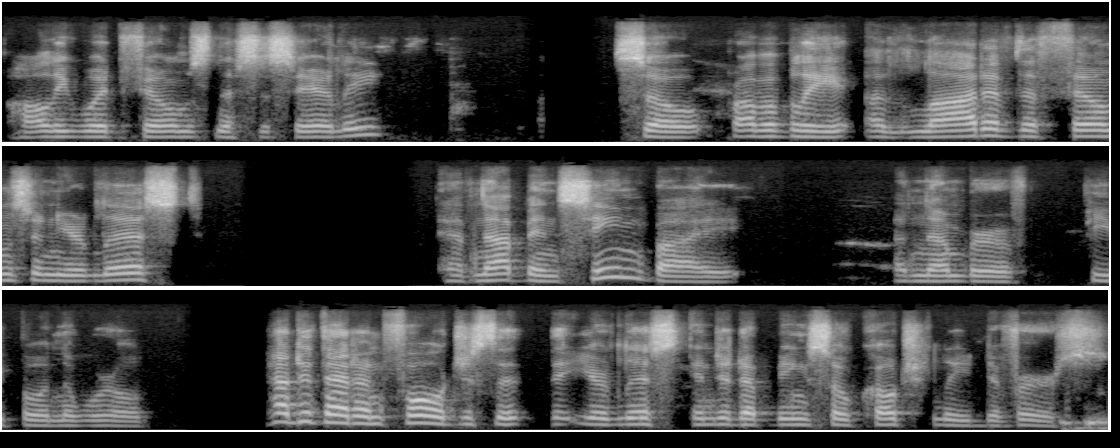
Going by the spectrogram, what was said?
Hollywood films necessarily. So probably a lot of the films in your list have not been seen by a number of people in the world. How did that unfold, just that, that your list ended up being so culturally diverse?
